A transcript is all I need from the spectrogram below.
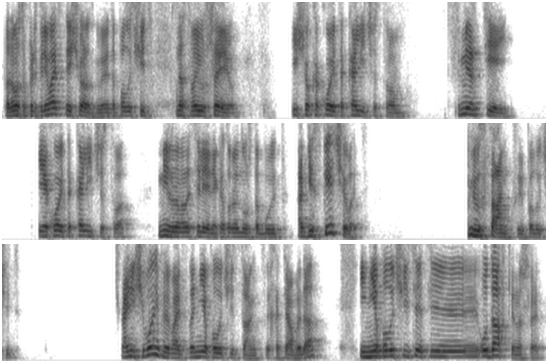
Потому что предпринимательство, еще раз говорю, это получить на свою шею еще какое-то количество смертей и какое-то количество мирного населения, которое нужно будет обеспечивать, плюс санкции получить. А ничего не понимать, это не получить санкции хотя бы, да? И не получить эти удавки на шею.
